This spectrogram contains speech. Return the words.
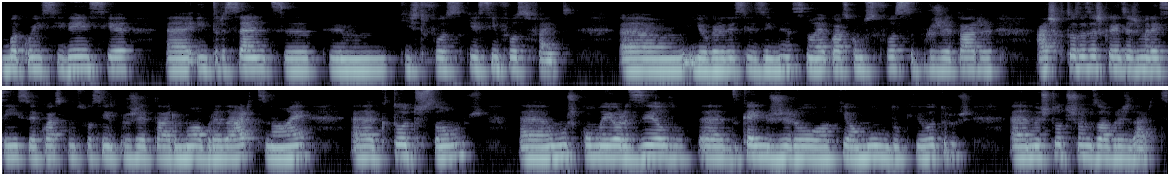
uma coincidência uh, interessante que, que isto fosse, que assim fosse feito. Um, e eu agradeço-lhes imenso, não é? Quase como se fosse projetar, acho que todas as crianças merecem isso, é quase como se fossem projetar uma obra de arte, não é? Uh, que todos somos, uh, uns com maior zelo de quem nos gerou aqui ao mundo do que outros, mas todos somos obras de arte.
